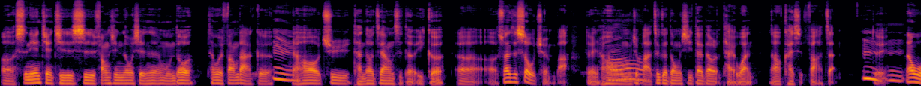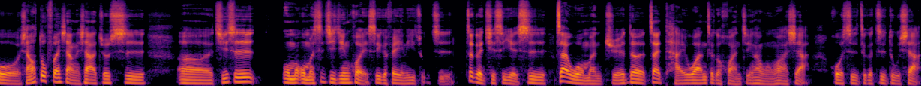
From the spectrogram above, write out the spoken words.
呃，十年前其实是方兴洲先生，我们都称为方大哥，嗯，然后去谈到这样子的一个呃呃，算是授权吧，对，然后我们就把这个东西带到了台湾，然后开始发展，嗯，对，嗯，那我想要多分享一下，就是呃，其实。我们我们是基金会，是一个非营利组织。这个其实也是在我们觉得在台湾这个环境和文化下，或是这个制度下，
